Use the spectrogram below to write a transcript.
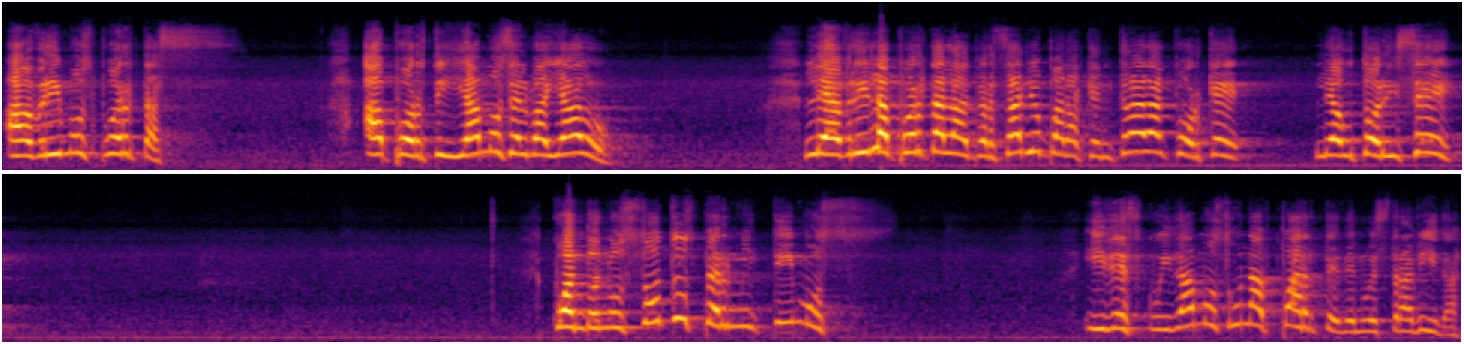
Abrimos puertas. Aportillamos el vallado. Le abrí la puerta al adversario para que entrara porque le autoricé. Cuando nosotros permitimos y descuidamos una parte de nuestra vida,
